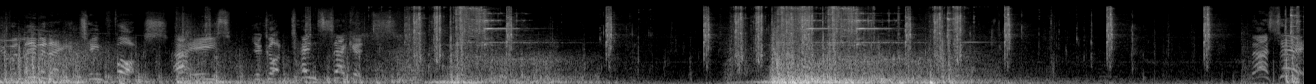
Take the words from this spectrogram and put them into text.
You eliminated Team Fox. At ease. You got 10 seconds. That's it.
